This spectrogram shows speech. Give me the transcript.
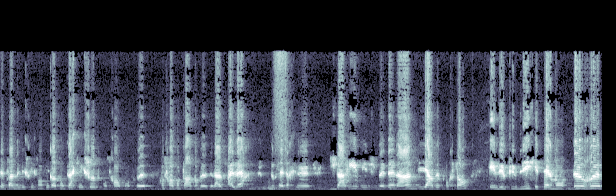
cette fameuse expression, c'est quand on perd quelque chose qu'on se rend compte, qu'on se rend compte pardon, de, de la valeur. Donc, c'est-à-dire que j'arrive et je me donne à un milliard de pourcents et le public est tellement heureux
